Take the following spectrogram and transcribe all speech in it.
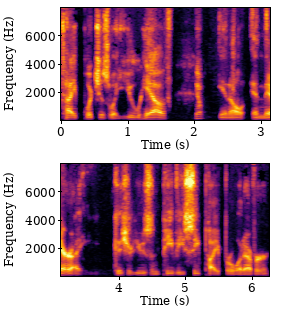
type which is what you have yep you know and there i because you're using PVC pipe or whatever,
